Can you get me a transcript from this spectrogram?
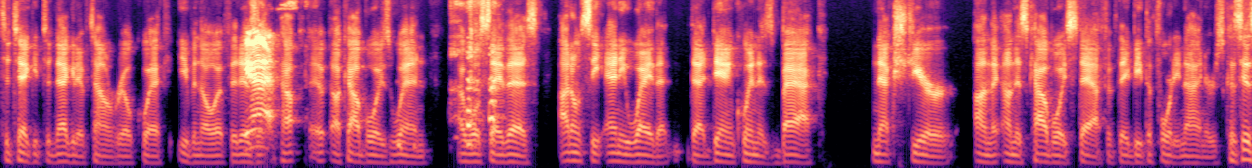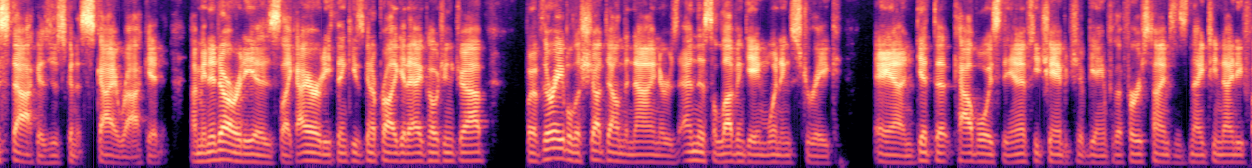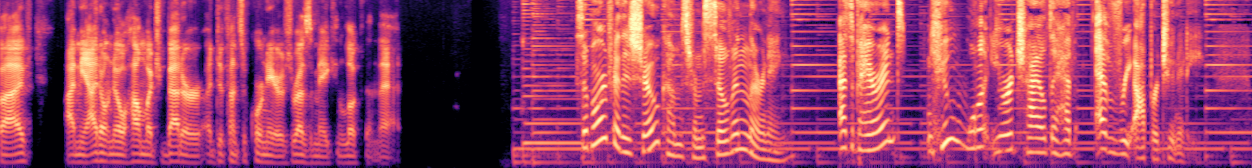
to take it to negative town real quick, even though if it is yes! a, cow- a Cowboys win, I will say this: I don't see any way that that Dan Quinn is back next year on the on this Cowboys staff if they beat the 49ers because his stock is just going to skyrocket. I mean, it already is. Like I already think he's going to probably get a head coaching job. But if they're able to shut down the Niners and this 11 game winning streak and get the Cowboys to the NFC Championship game for the first time since 1995, I mean, I don't know how much better a defensive coordinator's resume can look than that. Support for this show comes from Sylvan Learning. As a parent, you want your child to have every opportunity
